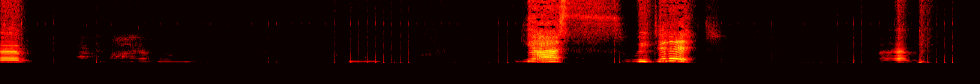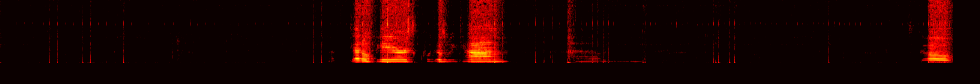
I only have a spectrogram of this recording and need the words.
Um, that one. Yes, we did it. Um, let's get up here as quick as we can. Um, let's go.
